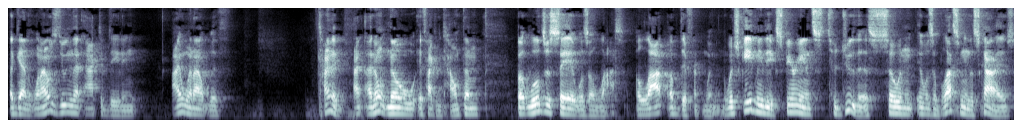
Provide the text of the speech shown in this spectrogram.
Again, when I was doing that active dating, I went out with kind of, I, I don't know if I can count them, but we'll just say it was a lot, a lot of different women, which gave me the experience to do this. So in, it was a blessing in disguise.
